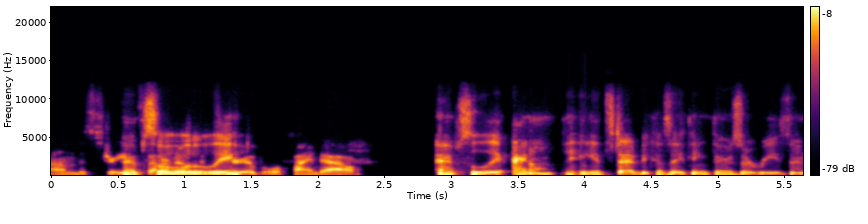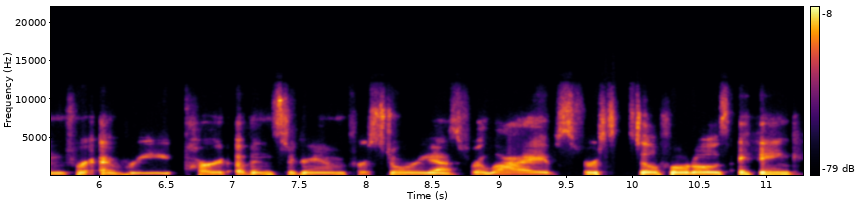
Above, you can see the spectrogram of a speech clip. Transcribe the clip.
on the streets. I don't know if Absolutely. it's true, but we'll find out. Absolutely. I don't think it's dead because I think there's a reason for every part of Instagram for stories, for lives, for still photos. I think,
